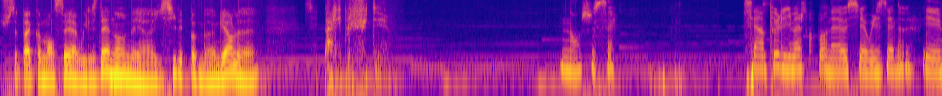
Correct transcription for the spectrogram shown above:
je sais pas comment c'est à Willesden, hein, mais euh, ici, les pop girls, euh, c'est pas les plus futés. Non, je sais. C'est un peu l'image qu'on a aussi à Willesden. Et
